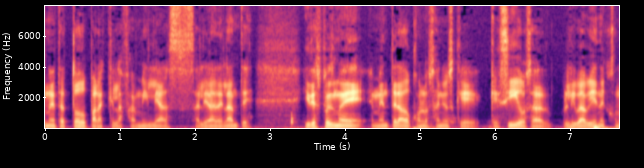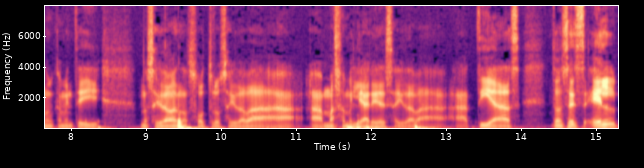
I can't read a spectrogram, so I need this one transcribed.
neta todo, para que la familia saliera adelante. Y después me, he enterado con los años que, que sí, o sea, le iba bien económicamente y nos ayudaba a nosotros, ayudaba a, más familiares, ayudaba a, tías. Entonces, él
